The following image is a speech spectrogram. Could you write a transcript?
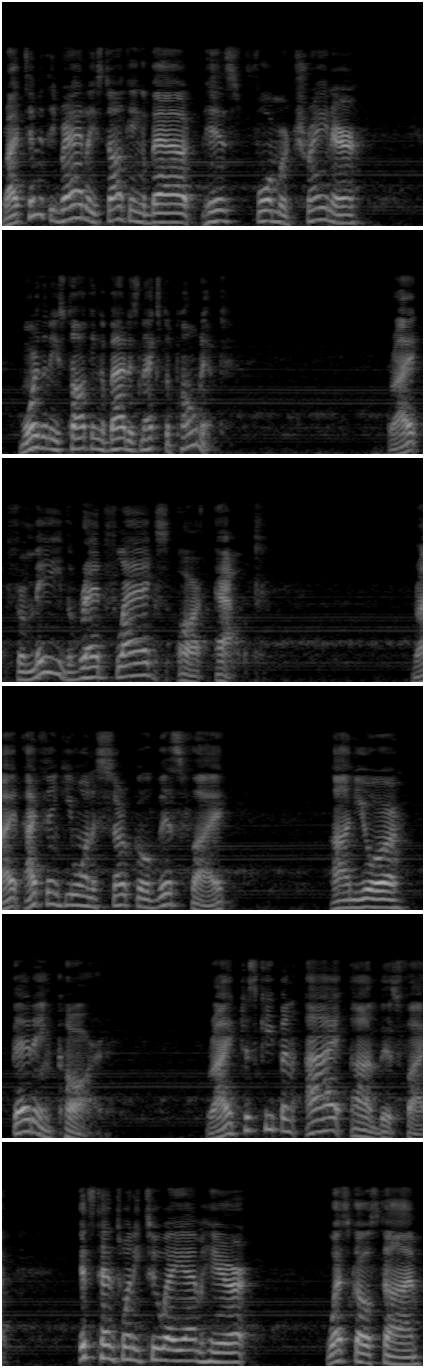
Right? Timothy Bradley's talking about his former trainer more than he's talking about his next opponent right? For me, the red flags are out, right? I think you want to circle this fight on your betting card, right? Just keep an eye on this fight. It's 10:22 a.m. here, West Coast time,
